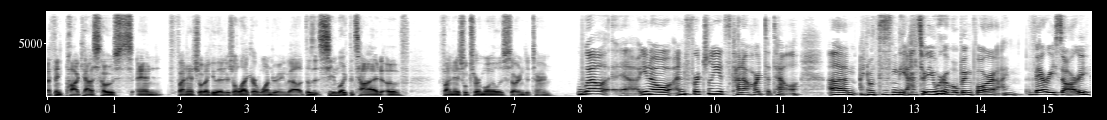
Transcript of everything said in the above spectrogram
I think podcast hosts and financial regulators alike are wondering about does it seem like the tide of financial turmoil is starting to turn? Well, uh, you know, unfortunately, it's kind of hard to tell. Um, I know this isn't the answer you were hoping for. I'm very sorry.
